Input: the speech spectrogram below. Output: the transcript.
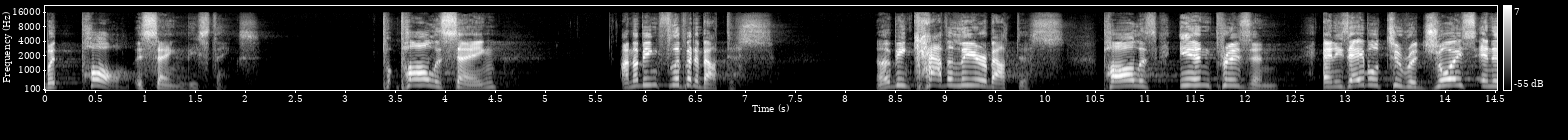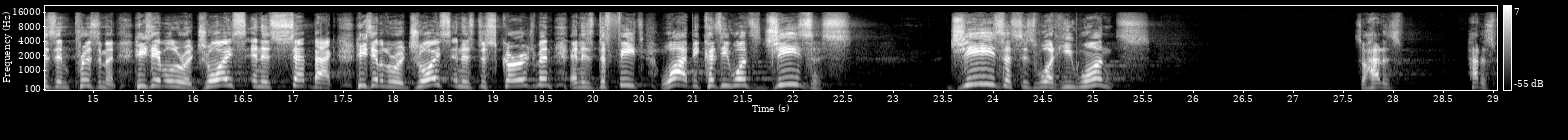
But Paul is saying these things. P- Paul is saying, I'm not being flippant about this. I'm not being cavalier about this. Paul is in prison and he's able to rejoice in his imprisonment. He's able to rejoice in his setback. He's able to rejoice in his discouragement and his defeats. Why? Because he wants Jesus. Jesus is what he wants. So, how does, how does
